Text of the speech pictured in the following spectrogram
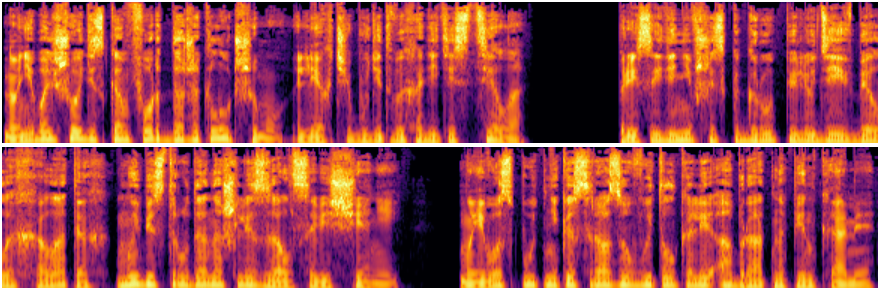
Но небольшой дискомфорт даже к лучшему, легче будет выходить из тела. Присоединившись к группе людей в белых халатах, мы без труда нашли зал совещаний. Моего спутника сразу вытолкали обратно пинками.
